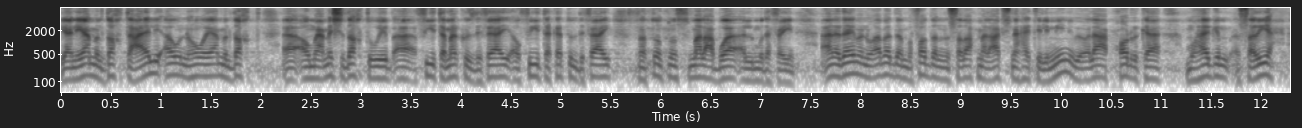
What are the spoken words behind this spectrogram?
يعني يعمل ضغط عالي أو إن هو يعمل ضغط أو ما يعملش ضغط ويبقى في تمركز دفاعي أو في تكتل دفاعي في منطقه نص الملعب والمدافعين. أنا دايما وابدا بفضل إن صلاح ما يلعبش ناحية اليمين يبقى لاعب حر كمهاجم صريح آه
